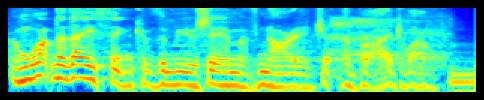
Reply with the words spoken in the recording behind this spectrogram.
and what do they think of the Museum of Norwich at the Bridewell?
